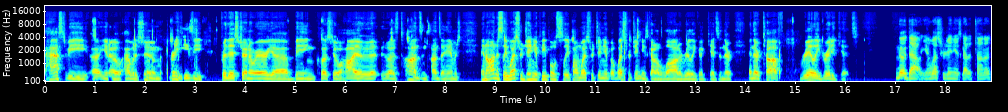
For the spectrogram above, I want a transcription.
has to be, uh, you know, I would assume pretty easy for this general area, being close to Ohio, who, has tons and tons of hammers. And honestly, West Virginia, people sleep on West Virginia, but West Virginia's got a lot of really good kids, and they're and they're tough, really gritty kids. No doubt. You know, West Virginia's got a ton of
